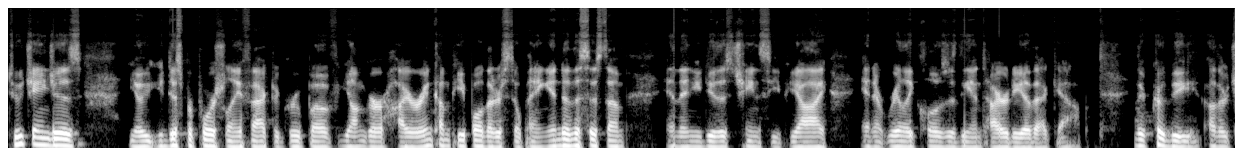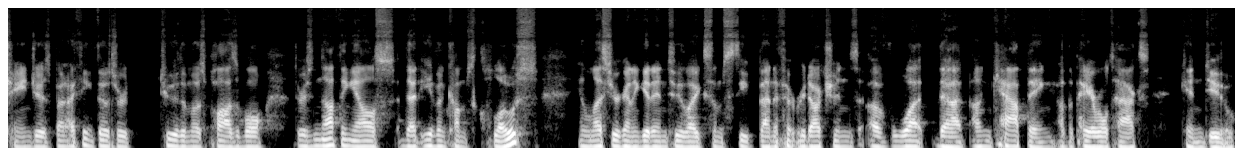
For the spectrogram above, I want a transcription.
two changes you know you disproportionately affect a group of younger higher income people that are still paying into the system and then you do this chain cpi and it really closes the entirety of that gap. There could be other changes but i think those are two of the most plausible. There's nothing else that even comes close unless you're going to get into like some steep benefit reductions of what that uncapping of the payroll tax can do.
